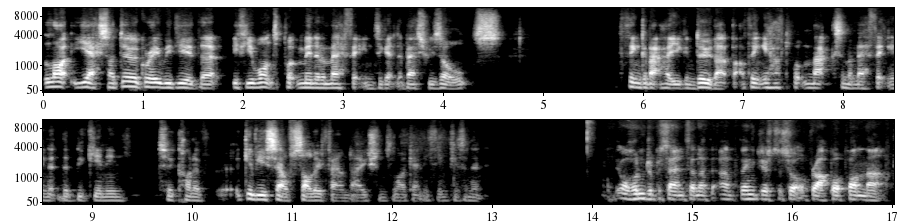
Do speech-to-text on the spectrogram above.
like yes, I do agree with you that if you want to put minimum effort in to get the best results, think about how you can do that. But I think you have to put maximum effort in at the beginning to kind of give yourself solid foundations, like anything, isn't it? 100%. And I, th- I think just to sort of wrap up on that,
